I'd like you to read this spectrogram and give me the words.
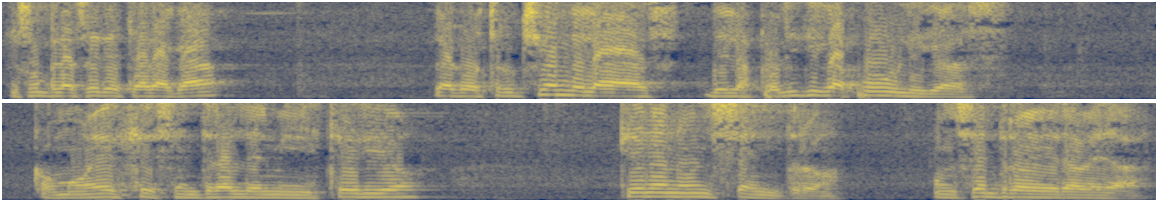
Es un placer estar acá. La construcción de las, de las políticas públicas como eje central del ministerio tienen un centro, un centro de gravedad,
